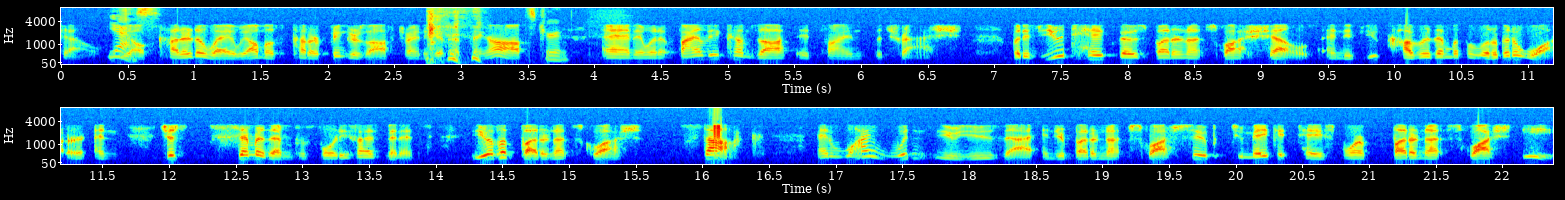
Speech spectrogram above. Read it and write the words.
shell. Yes. We all cut it away. We almost cut our fingers off trying to get that thing off. It's true. And when it finally comes off, it finds the trash. But if you take those butternut squash shells and if you cover them with a little bit of water and just simmer them for 45 minutes, you have a butternut squash stock. And why wouldn't you use that in your butternut squash soup to make it taste more butternut squash y?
